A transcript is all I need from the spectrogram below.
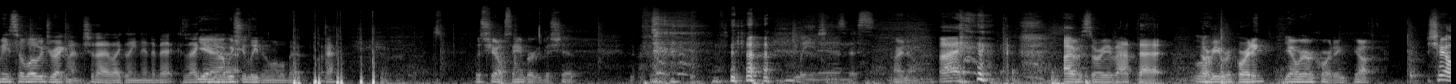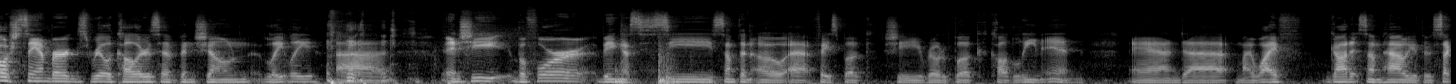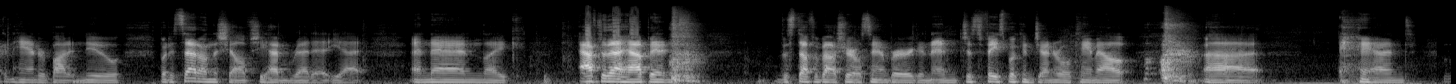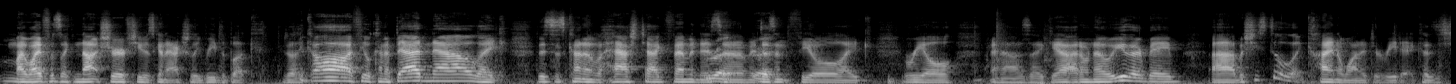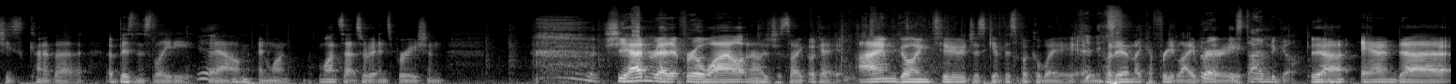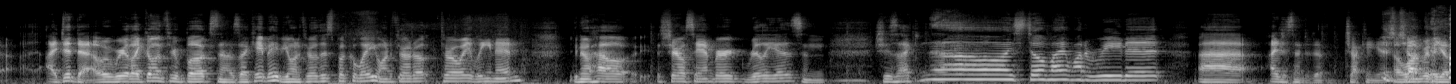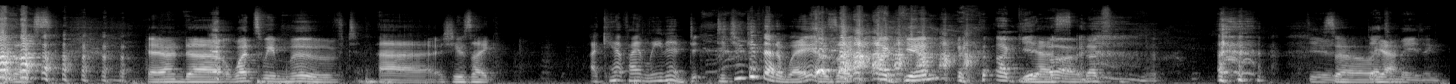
mean, so what would you recommend? Should I like lean in a bit? Because I can Yeah, we that. should lean in a little bit. Okay. Let's Sheryl Sandberg the shit. Lean in. Jesus. I know. I I have a story about that. Are we recording? Yeah, we're recording. Yeah. Sheryl Sandberg's real colors have been shown lately. Uh, and she, before being a C something O at Facebook, she wrote a book called Lean In. And uh, my wife got it somehow, either secondhand or bought it new, but it sat on the shelf. She hadn't read it yet. And then, like, after that happened, the stuff about Sheryl Sandberg and, and just Facebook in general came out. Uh, and my wife was like not sure if she was going to actually read the book. You're like, oh, I feel kind of bad now. Like this is kind of a hashtag feminism. Right, it right. doesn't feel like real. And I was like, yeah, I don't know either, babe. Uh, but she still like kind of wanted to read it because she's kind of a, a business lady Yeah. now and want, wants that sort of inspiration. She hadn't read it for a while, and I was just like, okay, I'm going to just give this book away and put it in like a free Right, library. it's time to go. Yeah, and uh, I did that. We were like going through books, and I was like, "Hey, babe, you want to throw this book away? You want to throw it out, throw away Lean In? You know how Sheryl Sandberg really is?" And she's like, "No, I still might want to read it." Uh, I just ended up chucking it along with the other books. and uh, once we moved, uh, she was like. I can't find Lean In. Did, did you give that away? I was like, Again? Again? Yes. Uh, that's Dude, So, that's yeah. amazing.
